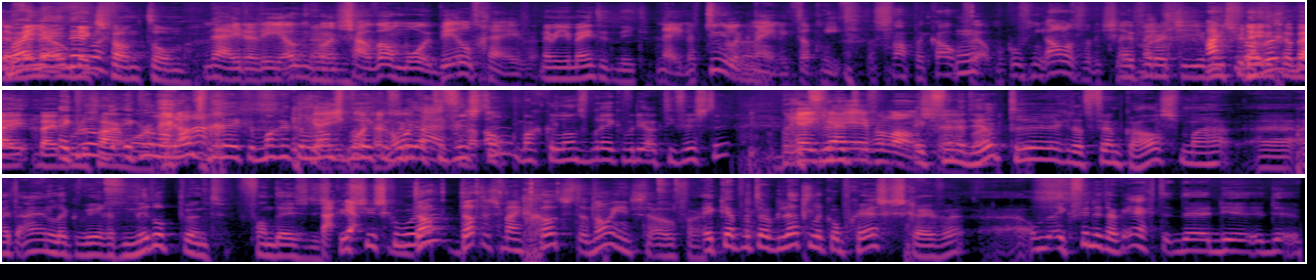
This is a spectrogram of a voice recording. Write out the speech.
Maar ben je nee, ook nee, niks van, Tom. nee, dat leer je ook niet. Maar het zou wel mooi beeld geven. Nee, maar je meent het niet. Nee, natuurlijk meen ik dat niet. Dat snap ik ook wel. Maar ik hoef niet alles wat ik zeg. Nee, voordat je je moet verdedigen bij, bij Ik wil, Boulevard ik wil een morgen. lans Graag. breken. Mag ik een Ik, lans ik word breken er voor die activisten? Mag ik een lans breken voor die activisten? Breek jij het- even langs. Ik vind het eh, heel Bart. treurig dat Femke Halsema eh, uiteindelijk weer het middelpunt van deze Nou, discussie is geworden. dat, dat is mijn grootste annoyance over. Ik heb het ook letterlijk op GS geschreven. eh, omdat ik vind het ook echt. De, de, de-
